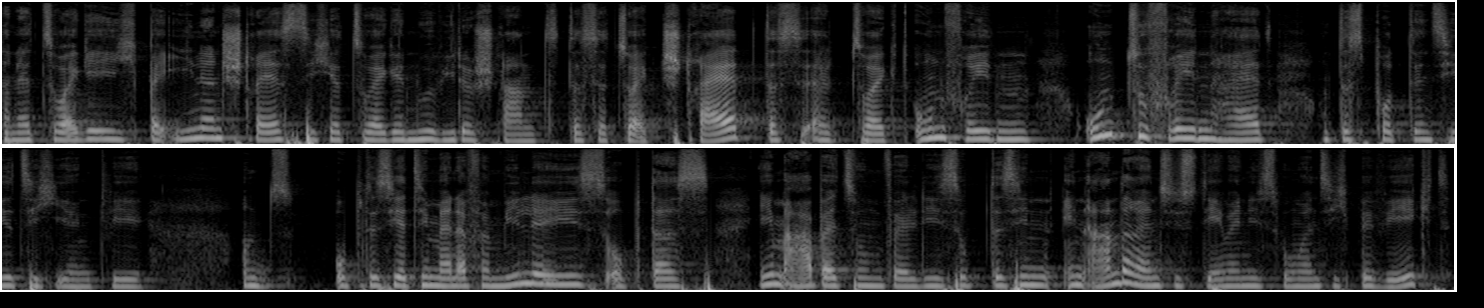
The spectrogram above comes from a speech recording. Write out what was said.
Dann erzeuge ich bei ihnen Stress, ich erzeuge nur Widerstand. Das erzeugt Streit, das erzeugt Unfrieden, Unzufriedenheit und das potenziert sich irgendwie. Und ob das jetzt in meiner Familie ist, ob das im Arbeitsumfeld ist, ob das in, in anderen Systemen ist, wo man sich bewegt.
